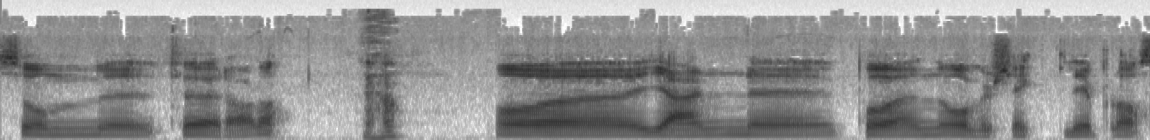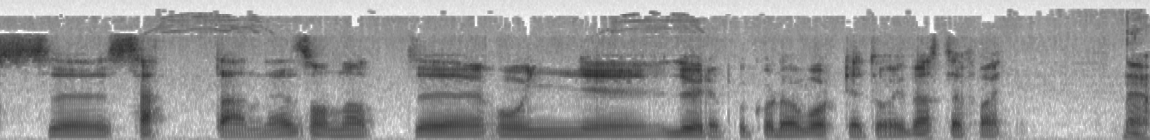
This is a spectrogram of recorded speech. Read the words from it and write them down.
som eh, fører. da. Aha. Og gjerne på en oversiktlig plass sette deg ned, sånn at hun lurer på hvor det har blitt av, i beste fall. Ja.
